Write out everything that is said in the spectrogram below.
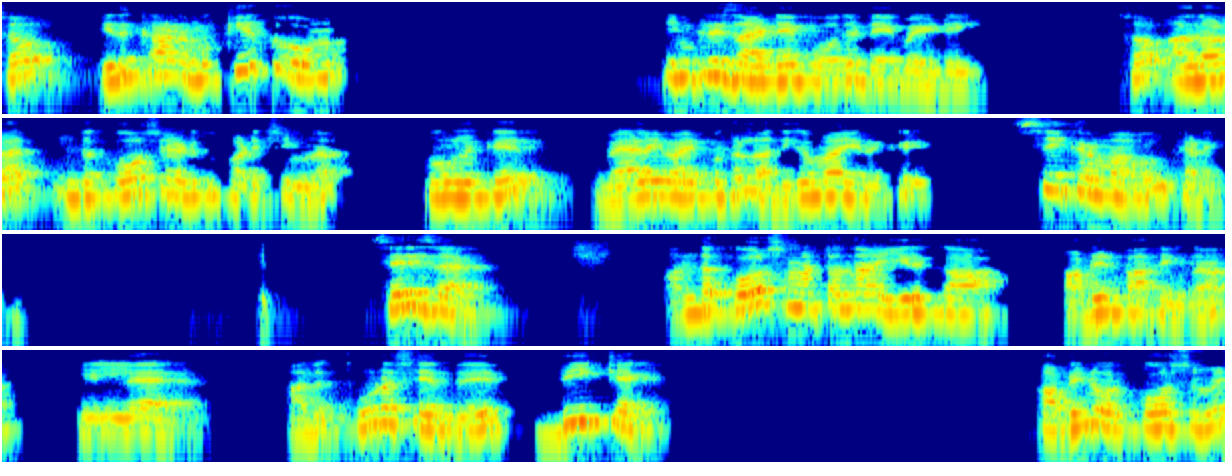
so இதுக்கான முக்கியத்துவம் இன்க்ரீஸ் ஆகிட்டே போகுது டே பை டே ஸோ அதனால இந்த கோர்ஸ் எடுத்து படிச்சீங்கன்னா உங்களுக்கு வேலை வாய்ப்புகள் அதிகமாக இருக்கு சீக்கிரமாகவும் கிடைக்கும். சரி சார் அந்த கோர்ஸ் மட்டும் தான் இருக்கா அப்படின்னு பாத்தீங்கன்னா இல்ல. அது கூட சேர்ந்து பிடெக் அப்படின்னு ஒரு கோர்ஸுமே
